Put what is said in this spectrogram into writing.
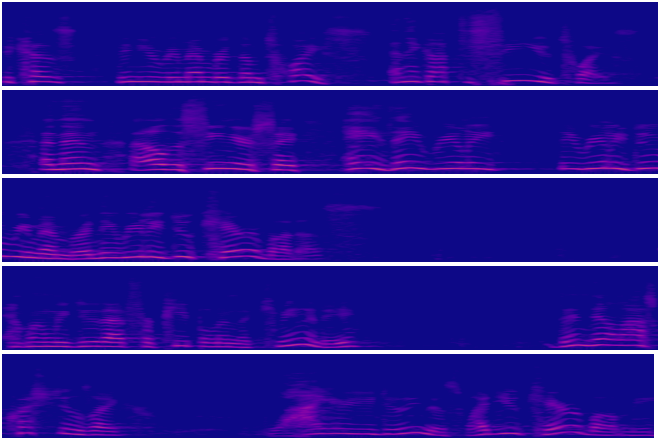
Because then you remembered them twice and they got to see you twice. And then all the seniors say, hey, they really, they really do remember and they really do care about us. And when we do that for people in the community, then they'll ask questions like, why are you doing this? Why do you care about me?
